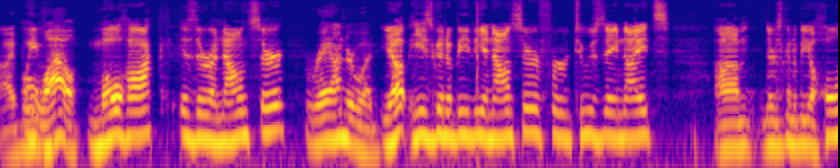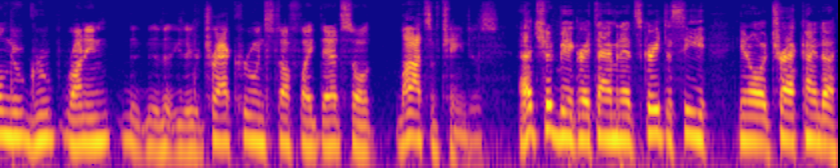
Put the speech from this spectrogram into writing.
I oh believe wow, Mohawk is their announcer. Ray Underwood. Yep, he's going to be the announcer for Tuesday nights. Um, there's going to be a whole new group running the, the, the track crew and stuff like that. So lots of changes. That should be a great time, and it's great to see you know a track kind of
